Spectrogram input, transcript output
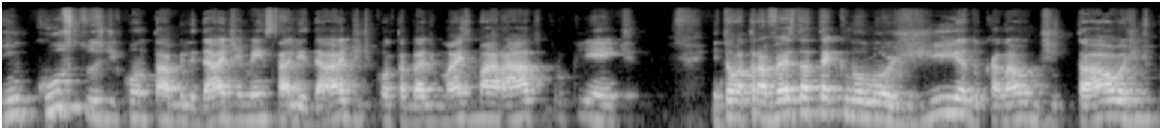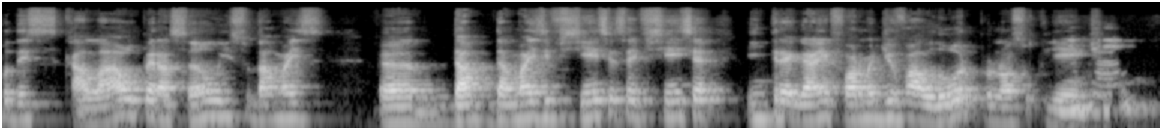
em custos de contabilidade, mensalidade de contabilidade mais barato para o cliente. Então, através da tecnologia, do canal digital, a gente poder escalar a operação e isso dá mais, uh, dá, dá, mais eficiência, essa eficiência entregar em forma de valor para o nosso cliente. Uhum.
